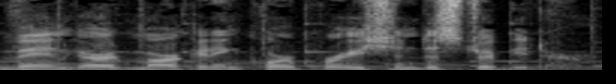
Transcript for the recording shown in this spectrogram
Vanguard Marketing Corporation Distributor.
